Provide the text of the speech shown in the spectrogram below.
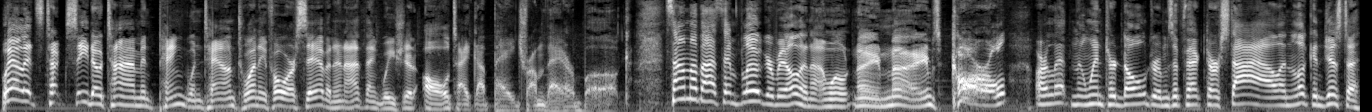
Well, it's tuxedo time in Penguin Town 24 7, and I think we should all take a page from their book. Some of us in Pflugerville, and I won't name names, Carl, are letting the winter doldrums affect our style and looking just a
